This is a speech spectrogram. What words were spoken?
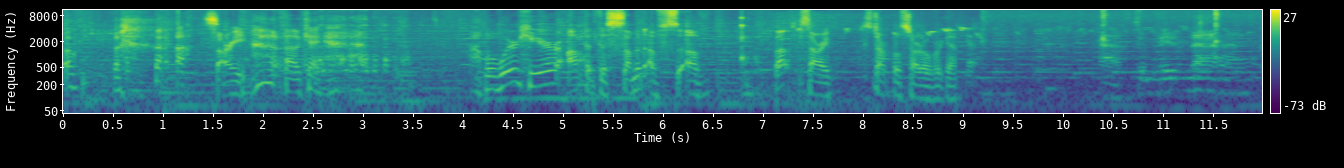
Oh, sorry. Okay. Well, we're here up at the summit of. of oh, sorry. Start. We'll start over again. After midnight.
